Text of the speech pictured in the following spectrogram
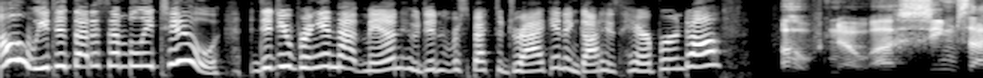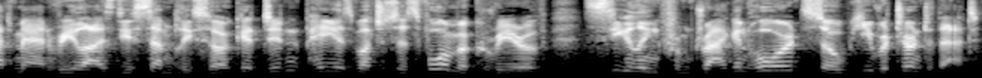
Oh, we did that assembly too. Did you bring in that man who didn't respect a dragon and got his hair burned off? Oh, no, uh, seems that man realized the assembly circuit didn't pay as much as his former career of stealing from dragon hordes, so he returned to that.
